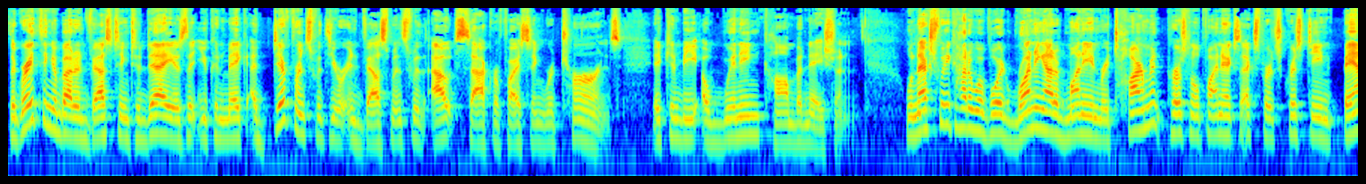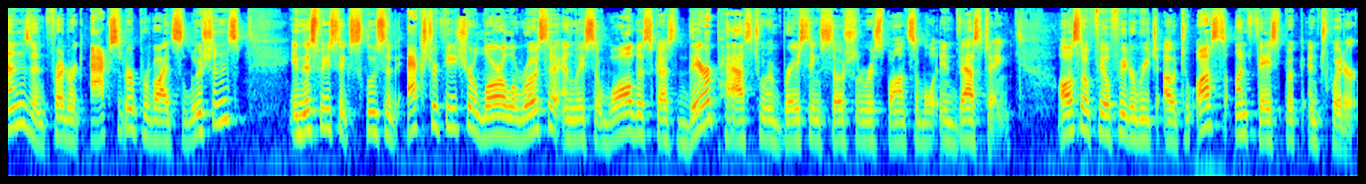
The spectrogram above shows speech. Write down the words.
The great thing about investing today is that you can make a difference with your investments without sacrificing returns. It can be a winning combination. Well, next week, how to avoid running out of money in retirement. Personal finance experts Christine Benz and Frederick Axeter provide solutions. In this week's exclusive extra feature, Laura LaRosa and Lisa Woll discuss their path to embracing socially responsible investing. Also, feel free to reach out to us on Facebook and Twitter.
